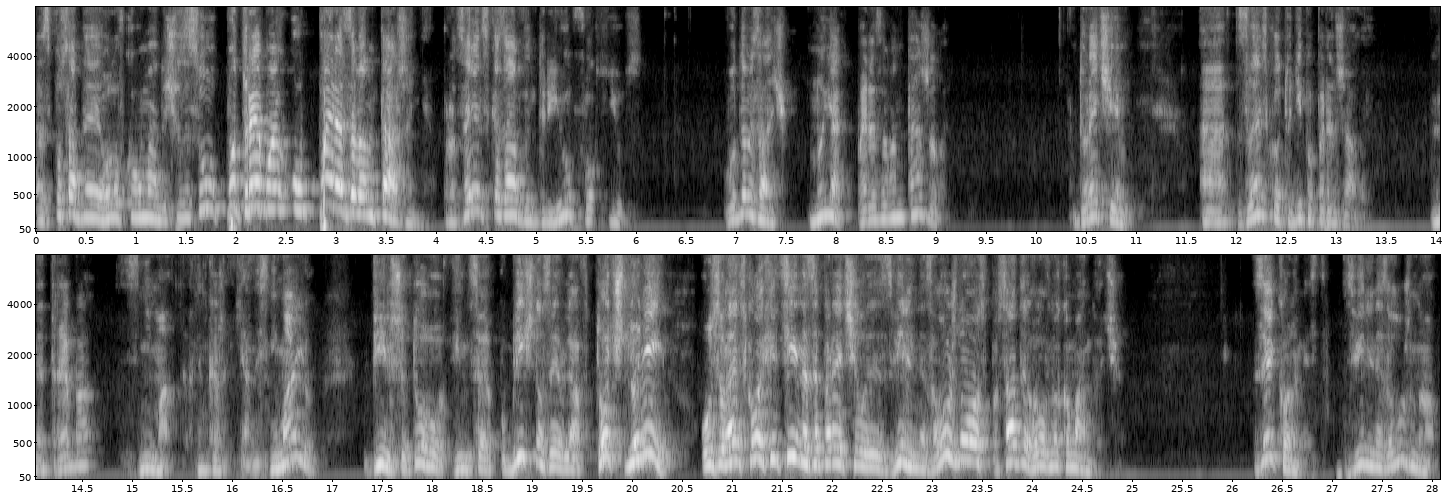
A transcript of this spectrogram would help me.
з посади головкомандуюча ЗСУ потребує у перезавантаження. Про це він сказав в інтерв'ю Fox News. Володимир Олександрович, ну як перезавантажили? До речі, Зеленського тоді попереджали: не треба знімати. А він каже: Я не знімаю. Більше того, він це публічно заявляв: точно ні! У Зеленського офіційно заперечили звільнення залужного з посади головнокомандуюча. The Economist. звільнення залужного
